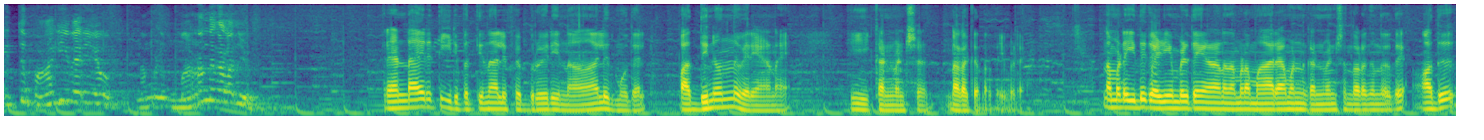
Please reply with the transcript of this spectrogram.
വിത്ത് പാകിയവരെയോ നമ്മൾ മറന്നു കളഞ്ഞു രണ്ടായിരത്തി ഇരുപത്തിനാല് ഫെബ്രുവരി നാല് മുതൽ പതിനൊന്ന് വരെയാണ് ഈ കൺവെൻഷൻ നടക്കുന്നത് ഇവിടെ. നമ്മുടെ ഇത് കഴിയുമ്പോഴത്തേക്കാണ് നമ്മുടെ മാരാമൺ കൺവെൻഷൻ തുടങ്ങുന്നത്. അത്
